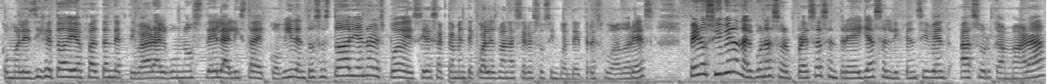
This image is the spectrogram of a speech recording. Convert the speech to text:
Como les dije, todavía faltan de activar algunos de la lista de COVID, entonces todavía no les puedo decir exactamente cuáles van a ser esos 53 jugadores. Pero sí hubieron algunas sorpresas, entre ellas el defensive end Azur Kamara,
